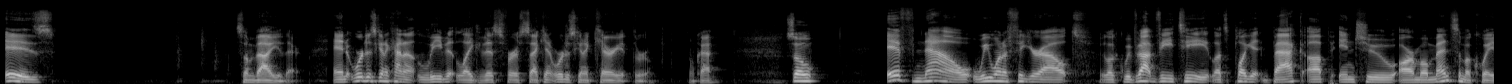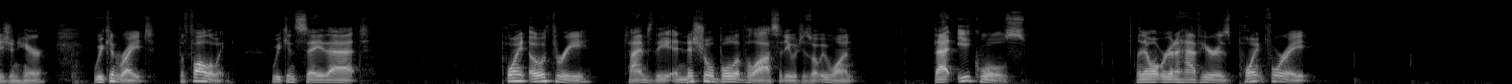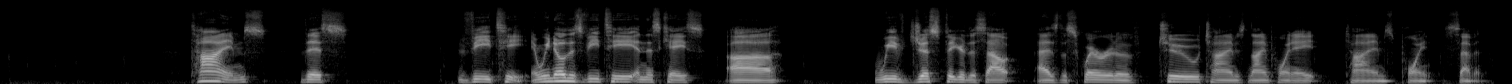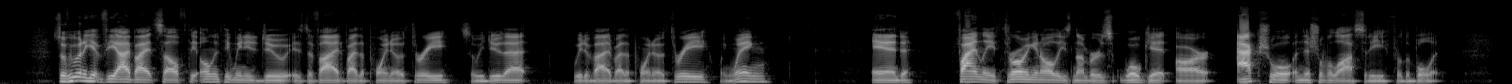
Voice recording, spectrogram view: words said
is some value there. And we're just going to kind of leave it like this for a second. We're just going to carry it through. Okay. So if now we want to figure out, look, we've got VT, let's plug it back up into our momentum equation here. We can write the following. We can say that 0.03 times the initial bullet velocity, which is what we want, that equals, and then what we're going to have here is 0.48 times this VT. And we know this VT in this case, uh, we've just figured this out as the square root of 2 times 9.8 times 0.7. So if we want to get VI by itself, the only thing we need to do is divide by the 0.03. So we do that. We divide by the 0.03, wing wing. And finally, throwing in all these numbers, we'll get our actual initial velocity for the bullet.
